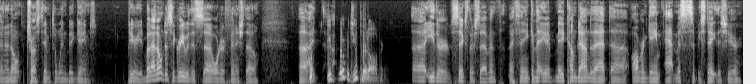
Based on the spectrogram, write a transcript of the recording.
And I don't trust him to win big games period. But I don't disagree with this uh, order of finish, though. Uh, I, where would you put Auburn? Uh, either sixth or seventh, I think, and that, it may come down to that uh, Auburn game at Mississippi State this year.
